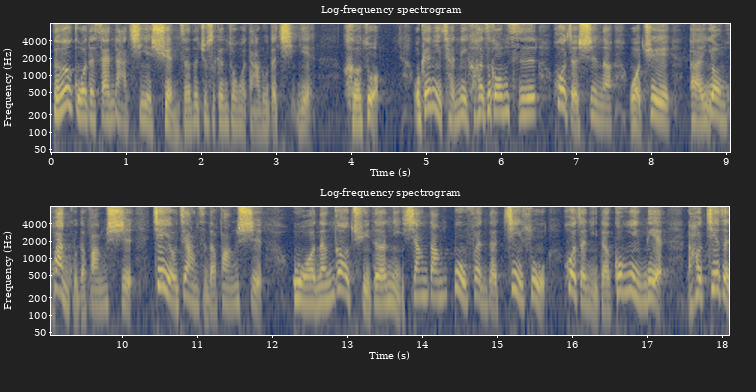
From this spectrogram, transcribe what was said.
德国的三大企业选择的就是跟中国大陆的企业合作，我跟你成立合资公司，或者是呢，我去呃用换股的方式，借由这样子的方式，我能够取得你相当部分的技术或者你的供应链，然后接着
